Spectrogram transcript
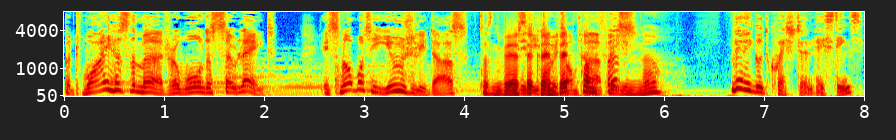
But why has the murderer warned us so late? It's not what he usually does. Das wäre jetzt ja Did he kein do it on Wettkampf für purpose? ihn, ne? Very good question, Hastings.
